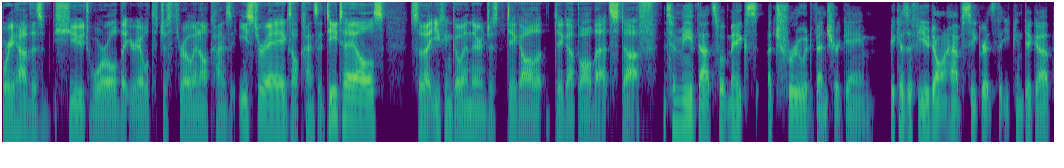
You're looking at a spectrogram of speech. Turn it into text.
where you have this huge world that you're able to just throw in all kinds of Easter eggs, all kinds of details, so that you can go in there and just dig all dig up all that stuff. To me, that's what makes a true adventure game because if you don't have secrets that you can dig up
